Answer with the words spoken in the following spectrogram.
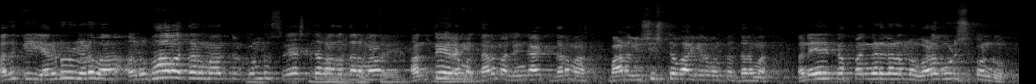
ಅದಕ್ಕೆ ಎರಡೂ ನಡುವ ಅನುಭವ ಧರ್ಮ ಅಂತ ತಿಳ್ಕೊಂಡು ಶ್ರೇಷ್ಠವಾದ ಧರ್ಮ. ಅಂತೇ ನಮ್ಮ ಧರ್ಮ ಲಿಂಗಾಯತ ಧರ್ಮ ಬಹಳ ವಿಶಿಷ್ಟವಾಗಿರುವಂತ ಧರ್ಮ. ಅನೇಕ ಪಂಗಡಗಳನ್ನು ಒಳಗೂಡಿಸಿಕೊಂಡು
